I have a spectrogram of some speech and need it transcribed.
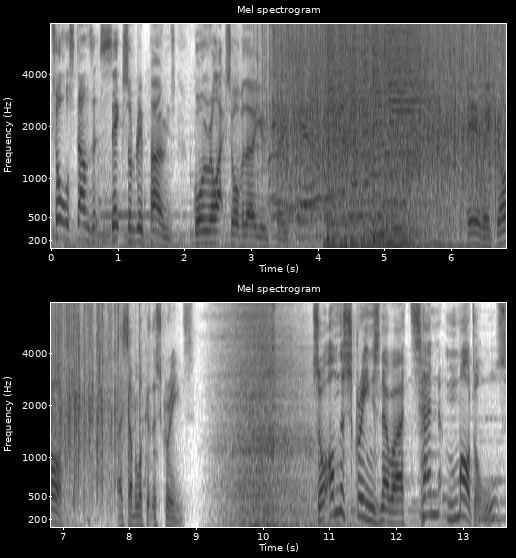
Total stands at £600. Go and relax over there, you two. Here we go. Let's have a look at the screens. So on the screens now are 10 models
